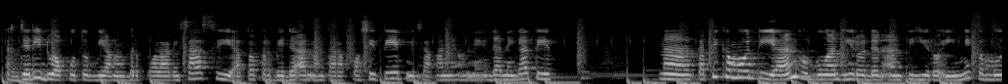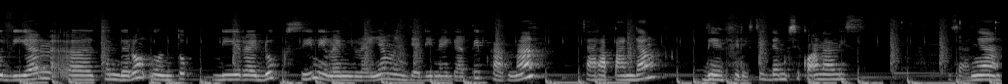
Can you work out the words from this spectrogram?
Terjadi dua kutub yang berpolarisasi atau perbedaan antara positif misalkan yang dan negatif. Nah, tapi kemudian hubungan hero dan anti-hero ini kemudian e, cenderung untuk direduksi nilai-nilainya menjadi negatif karena cara pandang behavioristik dan psikoanalis. Misalnya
